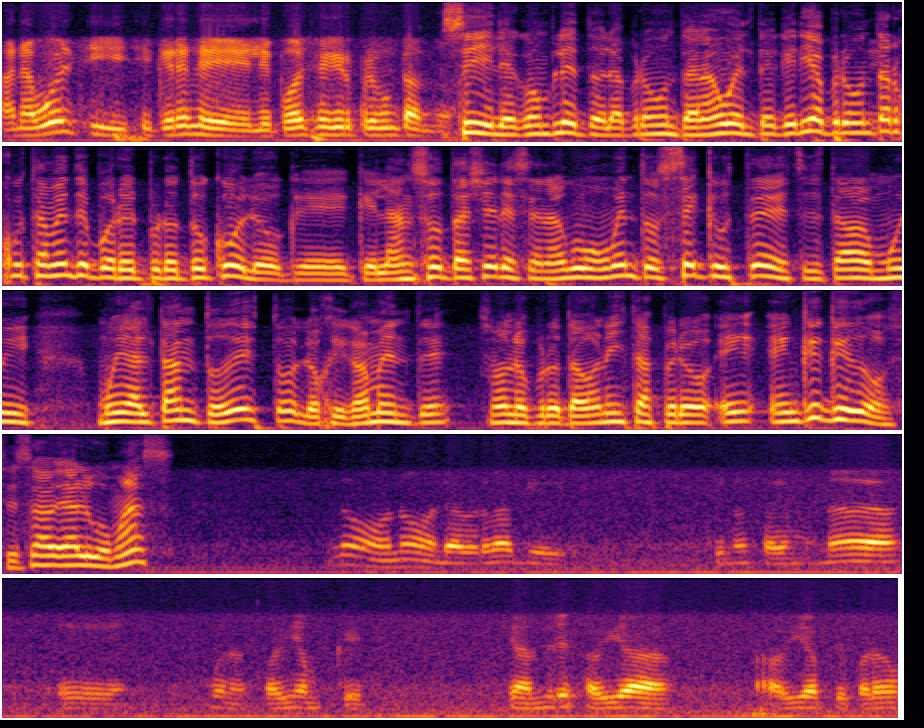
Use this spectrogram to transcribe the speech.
a Nahuel, si, si querés, le, podés seguir preguntando. Sí, le completo la pregunta, Nahuel. Te quería preguntar justamente por el protocolo que, lanzó Talleres en algún momento. Sé que ustedes estaban muy, muy al tanto de esto, lógicamente, son los protagonistas, pero ¿en, qué quedó? ¿Se sabe algo más? No, no, la verdad que, no sabemos nada. Eh, bueno, sabíamos que, Andrés había, había preparado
